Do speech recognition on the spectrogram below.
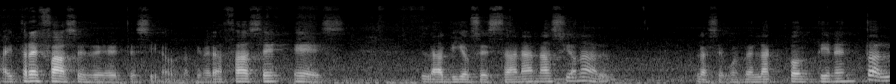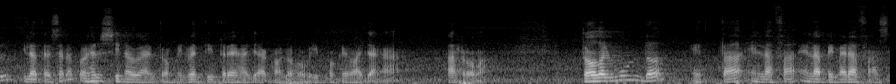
hay tres fases de este sínodo. La primera fase es la diocesana nacional, la segunda es la continental y la tercera pues el sínodo en el 2023 allá con los obispos que vayan a, Roma. Todo el mundo está en la, en la primera fase,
